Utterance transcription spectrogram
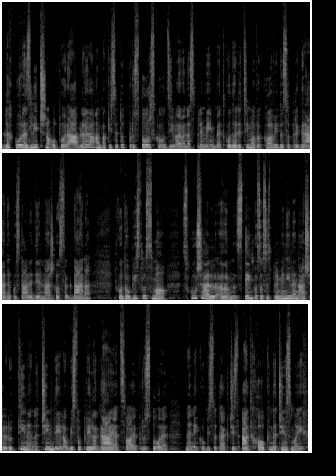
lahko različno uporabljajo, ampak ki se tudi prostorsko odzivajo na spremembe. Tako da recimo v COVID-u so pregrade postale del našega vsakdana. Tako da v bistvu smo skušali um, s tem, ko so se spremenile naše rutine, način dela, v bistvu prilagajati svoje prostore na nek v bistvu tak čist ad hoc način, smo jih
